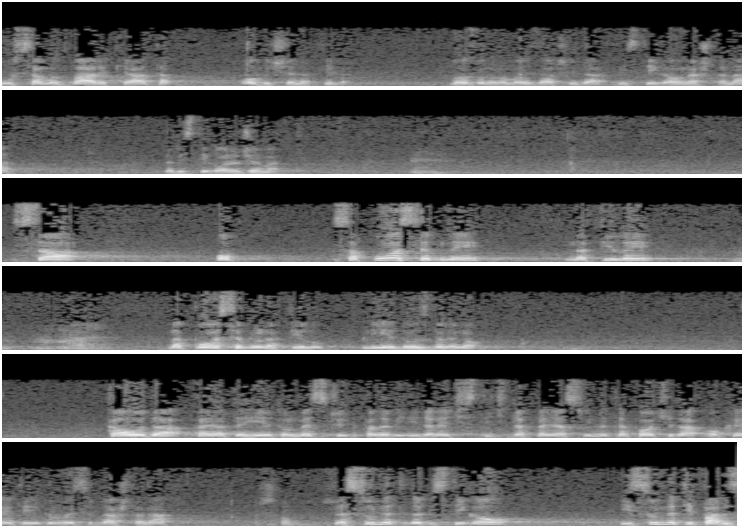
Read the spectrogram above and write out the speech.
u samo dva rekiata, obične na file dozvoljeno mu je znači da bi stigao našta na da bi stigao na džemat. Sa op, sa posebne na file na posebnu na filu nije dozvoljeno kao da klanjate hijetul mesečit pa da vidi da neće stići da klanja sunnete pa hoće da okrenete hijetul mesečit na šta na? Na sunnete da bi stigao i sunneti farz.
